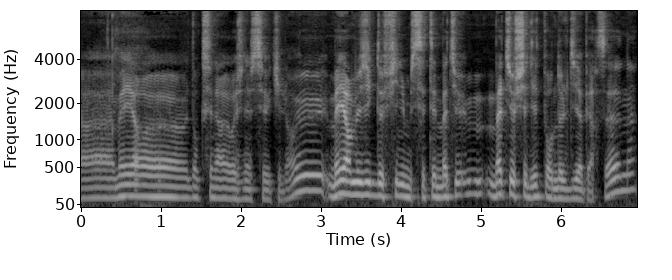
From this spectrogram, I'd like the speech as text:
Euh, meilleur euh, donc scénario original, c'est eux qui l'ont eu. Meilleure musique de film, c'était Mathieu, Mathieu Chédid pour Ne le dire à personne.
